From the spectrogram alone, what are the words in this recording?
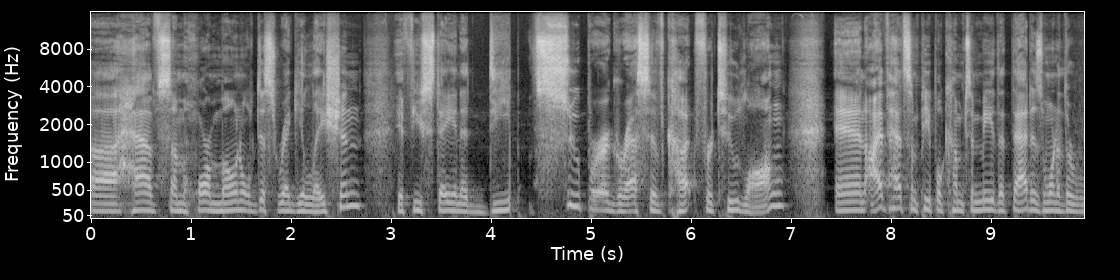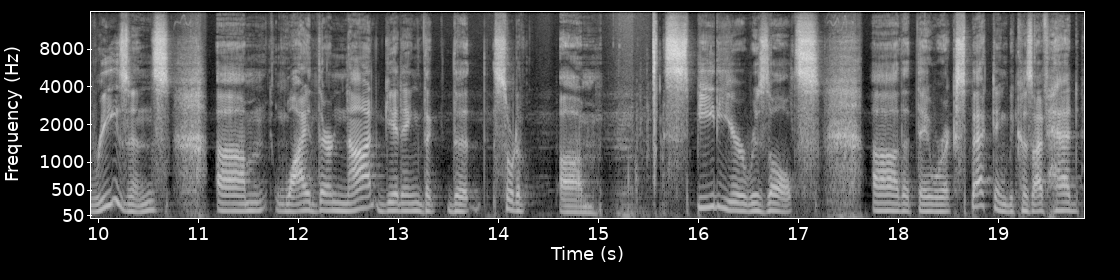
uh, have some hormonal dysregulation if you stay in a deep, super aggressive cut for too long. And I've had some people come to me that that is one of the reasons um, why they're not getting the the sort of um, speedier results uh, that they were expecting. Because I've had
